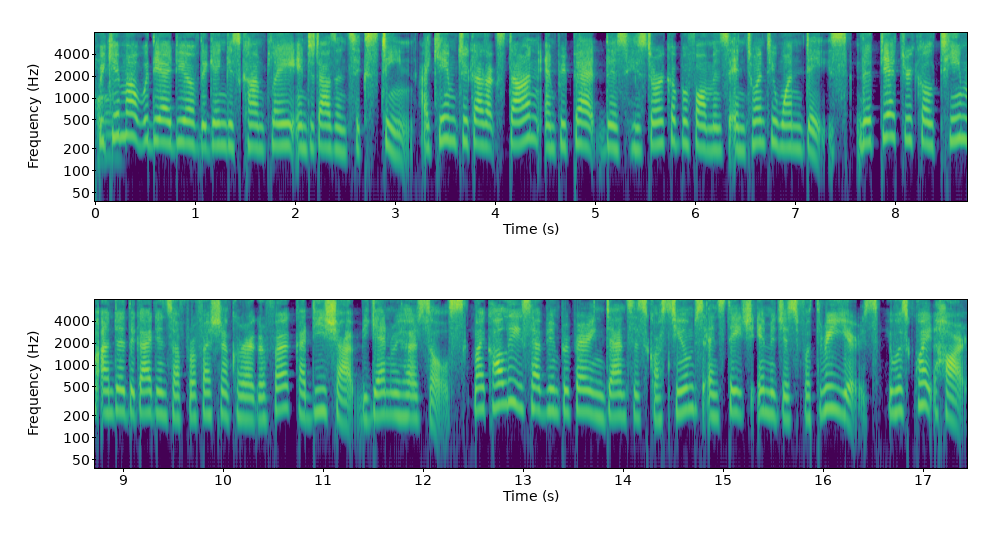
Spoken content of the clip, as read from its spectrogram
we came up with the idea of the Genghis Khan play in 2016. I came to Kazakhstan and prepared this historical performance in 21 days. The theatrical team, under the guidance of professional choreographer Kadisha, began rehearsals. My colleagues have been preparing dances, costumes, and stage images for three years. It was quite hard.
